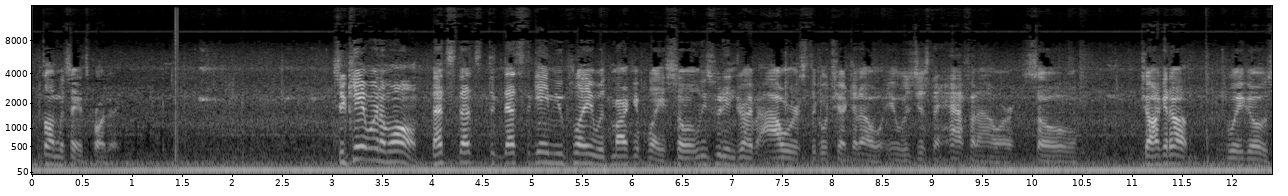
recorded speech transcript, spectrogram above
That's all I'm gonna say. It's a project. So you can't win them all. That's that's the, that's the game you play with Marketplace. So at least we didn't drive hours to go check it out. It was just a half an hour. So chalk it up. The way it goes.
